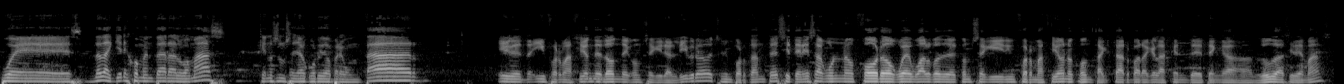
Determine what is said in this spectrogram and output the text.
Pues nada, ¿quieres comentar algo más? Que no se nos haya ocurrido preguntar. Y de- información de dónde conseguir el libro, eso es importante. Si tenéis algún foro web o algo de conseguir información o contactar para que la gente tenga dudas y demás.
